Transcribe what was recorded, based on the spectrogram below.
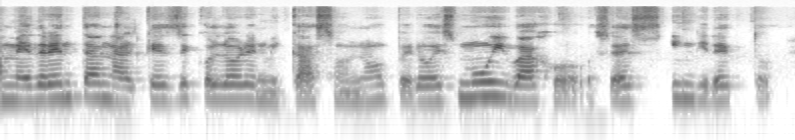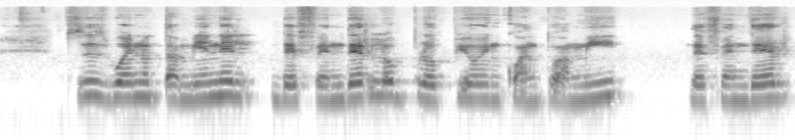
amedrentan al que es de color en mi caso, ¿no? Pero es muy bajo, o sea, es indirecto. Entonces, bueno, también el defender lo propio en cuanto a mí, defender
